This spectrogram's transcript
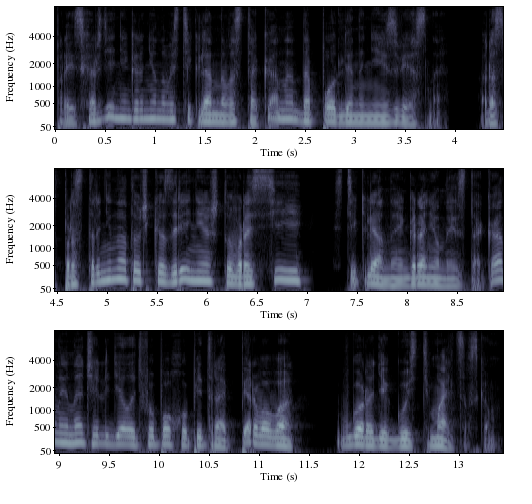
Происхождение граненого стеклянного стакана доподлинно неизвестно. Распространена точка зрения, что в России Стеклянные граненые стаканы начали делать в эпоху Петра I в городе Густь-Мальцевском.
